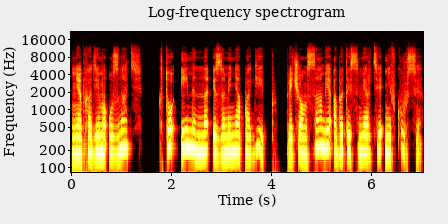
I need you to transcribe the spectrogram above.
Необходимо узнать, кто именно из-за меня погиб, причем сам я об этой смерти не в курсе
